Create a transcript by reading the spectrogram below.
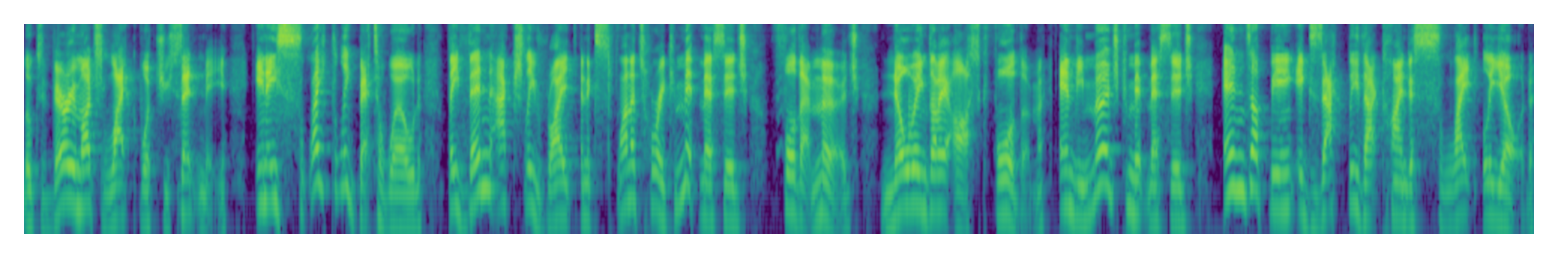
looks very much like what you sent me. In a slightly better world, they then actually write an explanatory commit message for that merge, knowing that I asked for them. And the merge commit message ends up being exactly that kind of slightly odd.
